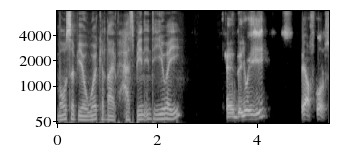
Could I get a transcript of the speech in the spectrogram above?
most of your work working life has been in the UAE? In the UAE? Yeah, of course.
